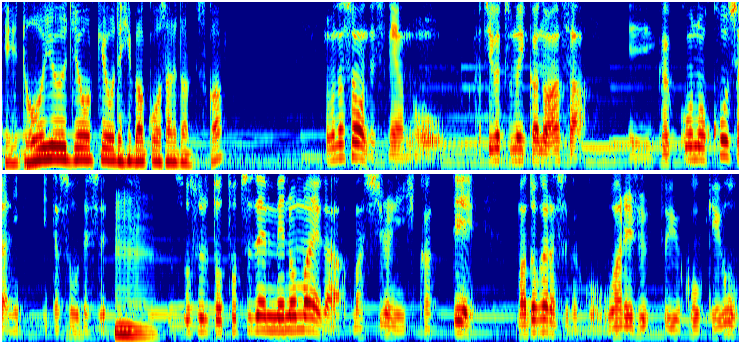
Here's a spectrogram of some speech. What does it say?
えー、どういう状況で被爆をされたんですか？山田さんはですねあの8月6日の朝、えー、学校の校舎にいたそうです、うん、そうすると突然目の前が真っ白に光って窓ガラスがこう割れるという光景を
